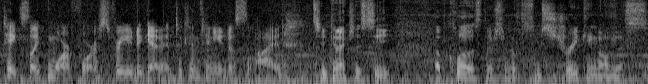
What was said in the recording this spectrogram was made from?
takes like more force for you to get it to continue to slide. So you can actually see up close, there's sort of some streaking on this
